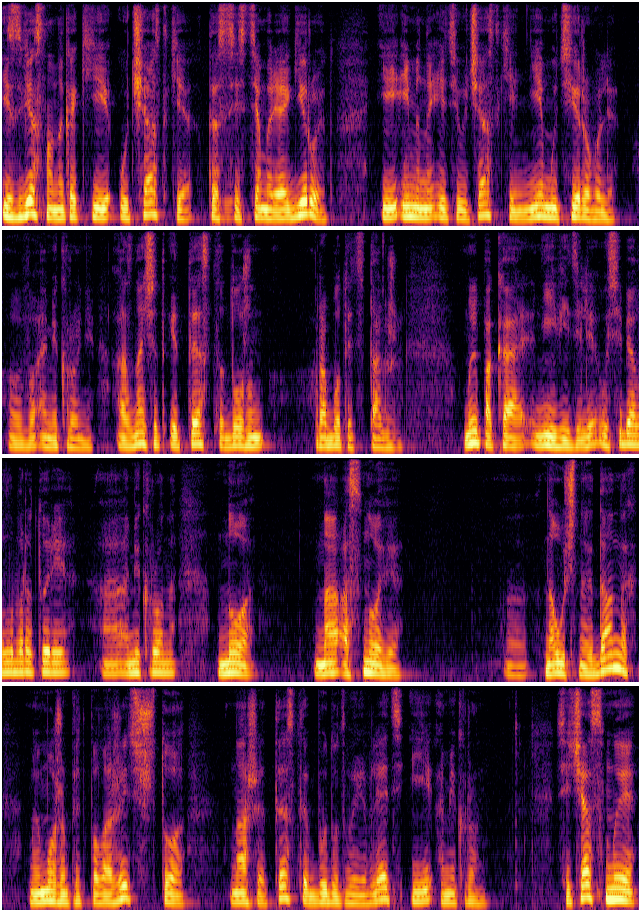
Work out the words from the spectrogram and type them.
известно, на какие участки тест-система реагирует, и именно эти участки не мутировали в омикроне, а значит и тест должен работать так же. Мы пока не видели у себя в лаборатории а, омикрона, но на основе а, научных данных мы можем предположить, что наши тесты будут выявлять и омикрон. Сейчас мы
